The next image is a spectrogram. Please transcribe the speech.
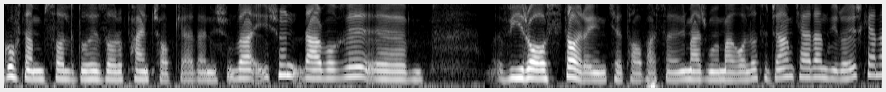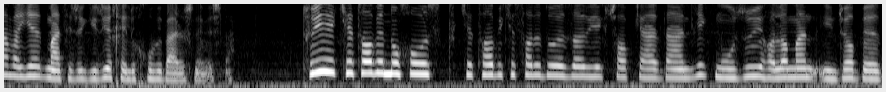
گفتم سال 2005 چاپ کردن ایشون و ایشون در واقع ویراستار این کتاب هستن. یعنی مجموعه مقالات رو جمع کردن ویرایش کردن و یه نتیجه گیری خیلی خوبی برش نوشتن. توی کتاب نخست کتابی که سال 2001 چاپ کردن یک موضوعی حالا من اینجا به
